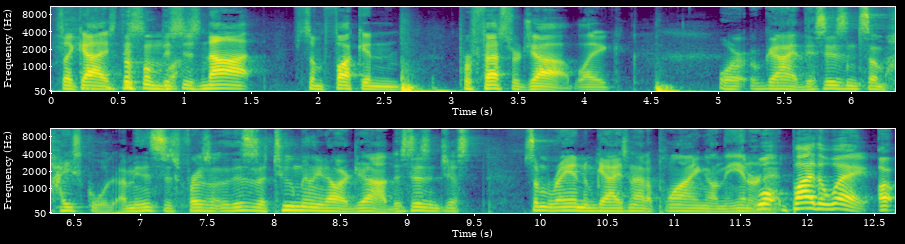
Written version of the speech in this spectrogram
It's like, guys, this Oh this is not some fucking professor job. Like, but- Or, or guy, this isn't some high school. I mean, this is Fresno. This is a two million dollar job. This isn't just some random guy's not applying on the internet. well, by the way, are,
